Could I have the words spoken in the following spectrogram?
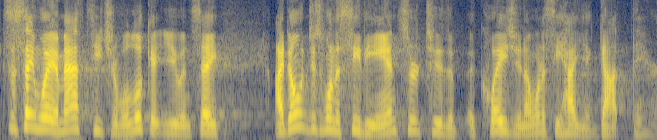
It's the same way a math teacher will look at you and say, I don't just want to see the answer to the equation, I want to see how you got there.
